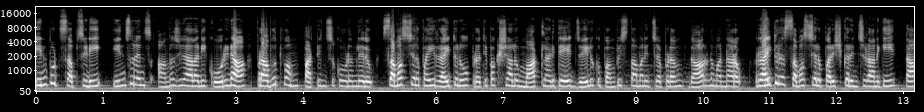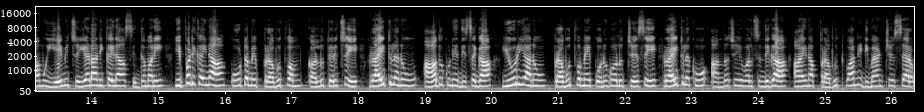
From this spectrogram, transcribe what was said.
ఇన్పుట్ సబ్సిడీ ఇన్సూరెన్స్ అందజేయాలని కోరినా ప్రభుత్వం పట్టించుకోవడం లేదు. సమస్యలపై రైతులు ప్రతిపక్షాలు మాట్లాడితే జైలుకు పంపిస్తామని చెప్పడం దారుణమన్నారు. రైతుల సమస్యలు పరిష్కరించడానికి తాము ఏమి చేయడానికైనా సిద్ధమని ఇప్పటికైనా కూటమి ప్రభుత్వం కళ్ళు తెరిచి రైతులను ఆదుకునే దిశగా యూరియాను ప్రభుత్వమే కొనుగోలు చేసి రైతులకు అందజేయవలసిందిగా ఆయన ప్రభుత్వం ప్రభుత్వాన్ని డిమాండ్ చేశారు.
